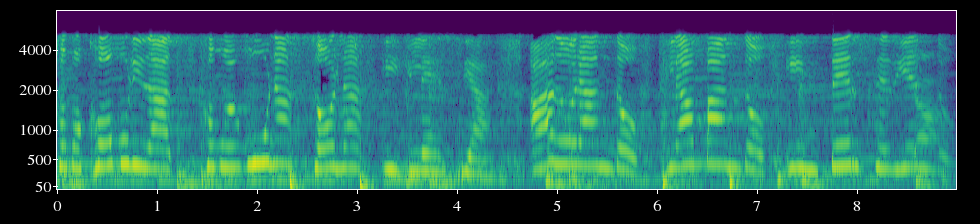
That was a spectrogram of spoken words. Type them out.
como comunidad, como una sola iglesia, adorando, clamando, intercediendo.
